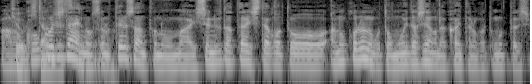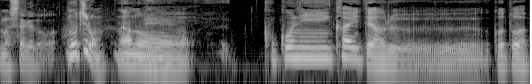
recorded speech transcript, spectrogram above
高校時代のそのテさんとのまあ一緒に歌ったりしたことをあの頃のことを思い出しながら書いたのかと思ったりしましたけど。もちろん。あの、えー、ここに書いてあることは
